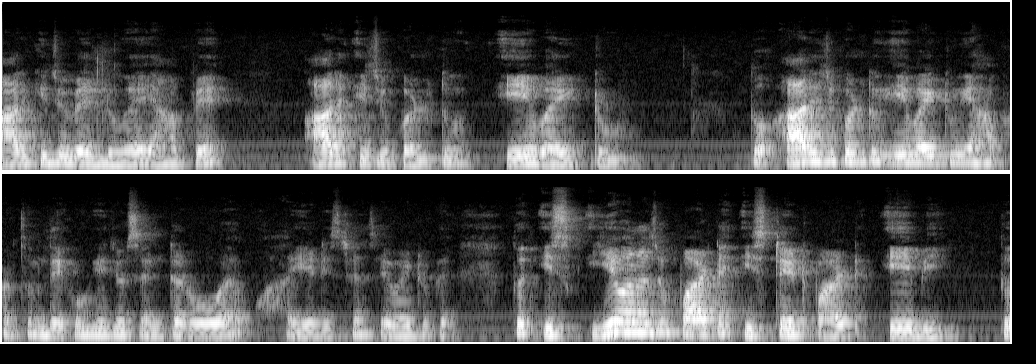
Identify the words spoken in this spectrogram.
आर की जो वैल्यू है यहाँ पे R is equal to A by two तो R is equal to A by two यहाँ पर तुम देखोगे जो सेंटर वो है वहाँ ये डिस्टेंस ए बाई टू पे। तो इस, ये वाला जो पार्ट है स्टेट पार्ट ए बी तो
